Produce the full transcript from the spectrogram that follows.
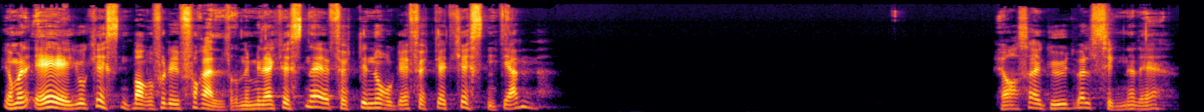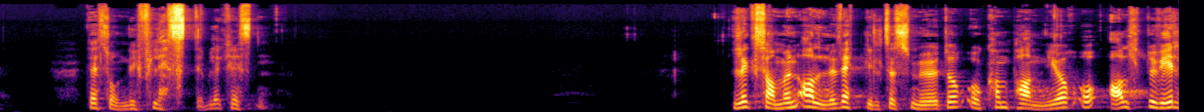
ja, men jeg er jo kristen bare fordi foreldrene mine er kristne. Jeg er født i Norge, jeg er født i et kristent hjem. Ja, sa jeg, Gud velsigne det. Det er sånn de fleste blir kristne. Legg sammen alle vekkelsesmøter og kampanjer og alt du vil.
